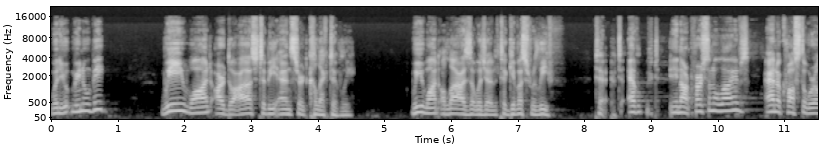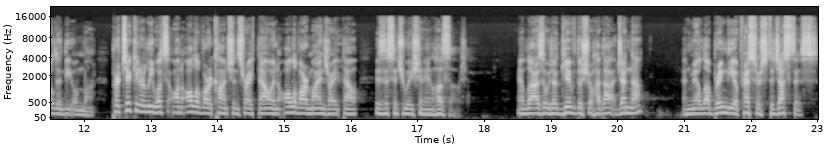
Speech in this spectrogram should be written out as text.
Will yu'minu be? We want our du'as to be answered collectively. We want Allah Azza wa Jal to give us relief to, to, in our personal lives and across the world in the ummah. Particularly what's on all of our conscience right now and all of our minds right now is the situation in Gaza. And Allah Azza wa Jal give the shuhada Jannah and may Allah bring the oppressors to justice.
